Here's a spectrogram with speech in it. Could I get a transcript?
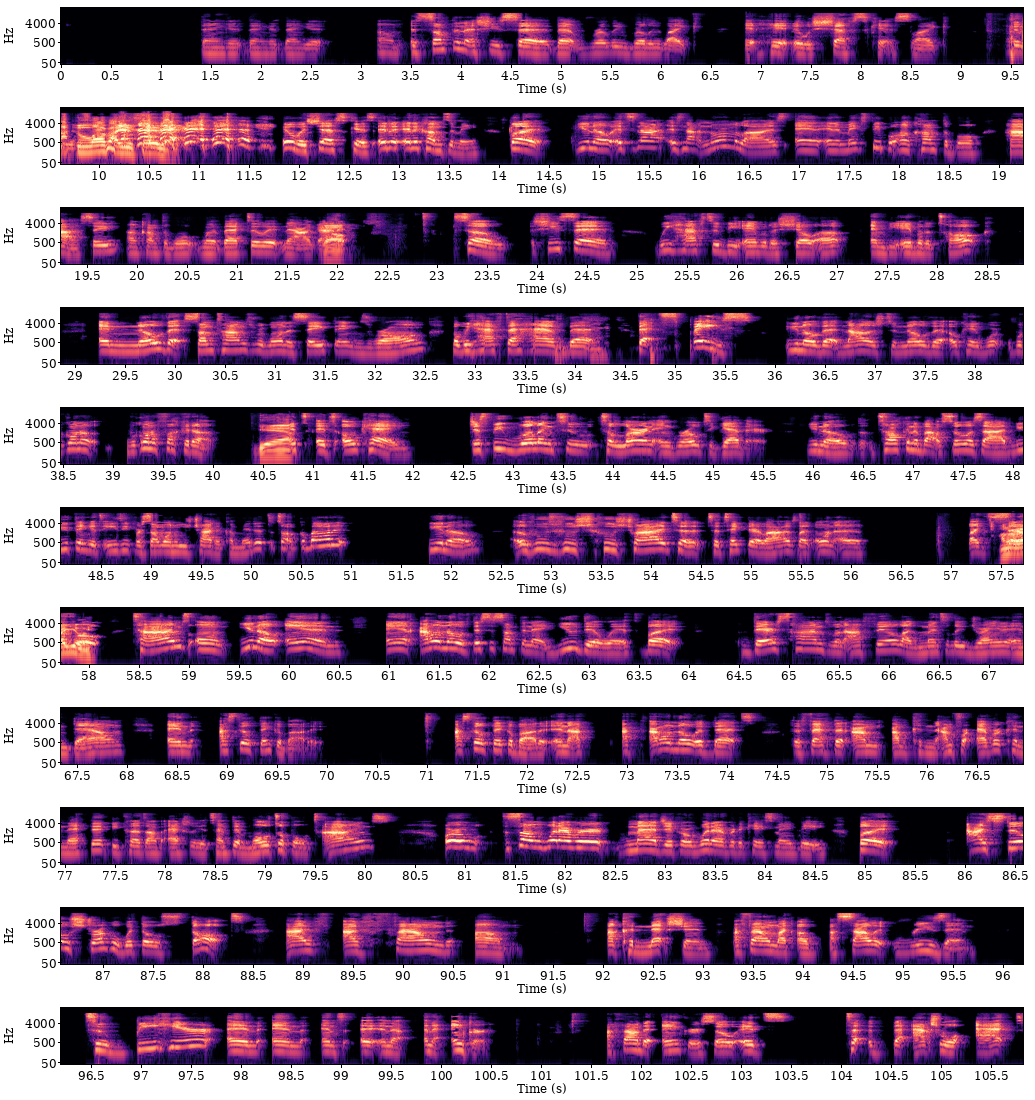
Dang it! Dang it! Dang it! Um, it's something that she said that really, really like it hit. It was chef's kiss. Like was, I love how you say that. it was chef's kiss. It it'll come to me, but you know, it's not it's not normalized, and and it makes people uncomfortable. Hi, see, uncomfortable. Went back to it. Now I got yep. it. So she said we have to be able to show up and be able to talk and know that sometimes we're going to say things wrong, but we have to have that that space you know that knowledge to know that okay we're we're gonna we're gonna fuck it up. Yeah. It's it's okay. Just be willing to to learn and grow together. You know talking about suicide do you think it's easy for someone who's tried to commit it to talk about it? You know uh, who's who's who's tried to to take their lives like on a like on several times on you know and and i don't know if this is something that you deal with but there's times when I feel like mentally drained and down, and I still think about it. I still think about it, and I I, I don't know if that's the fact that I'm I'm con- I'm forever connected because I've actually attempted multiple times, or some whatever magic or whatever the case may be. But I still struggle with those thoughts. I've I've found um a connection. I found like a, a solid reason to be here and and and and a, and an anchor. I found an anchor. So it's to, the actual act.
